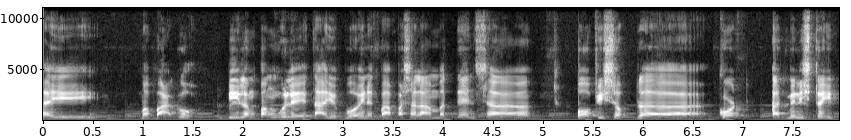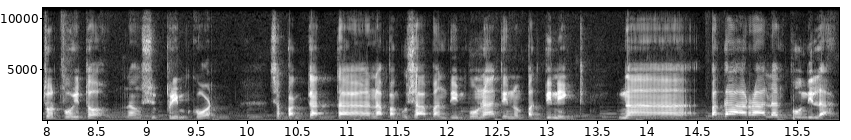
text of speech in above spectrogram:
ay mabago. bilang panghuli, tayo po ay nagpapasalamat din sa Office of the Court Administrator po ito ng Supreme Court sapagkat ah, napag-usapan din po natin nung pagdinig na pag-aaralan po nila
